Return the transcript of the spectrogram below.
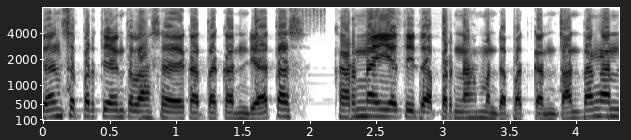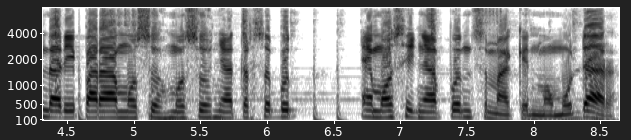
Dan seperti yang telah saya katakan di atas, karena ia tidak pernah mendapatkan tantangan dari para musuh-musuhnya tersebut, emosinya pun semakin memudar.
